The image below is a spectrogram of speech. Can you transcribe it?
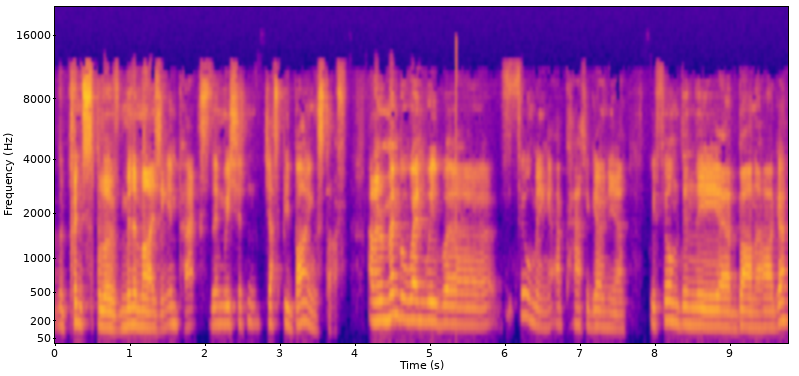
the principle of minimizing impacts, then we shouldn't just be buying stuff. And I remember when we were filming at Patagonia, we filmed in the uh, Barnehage,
